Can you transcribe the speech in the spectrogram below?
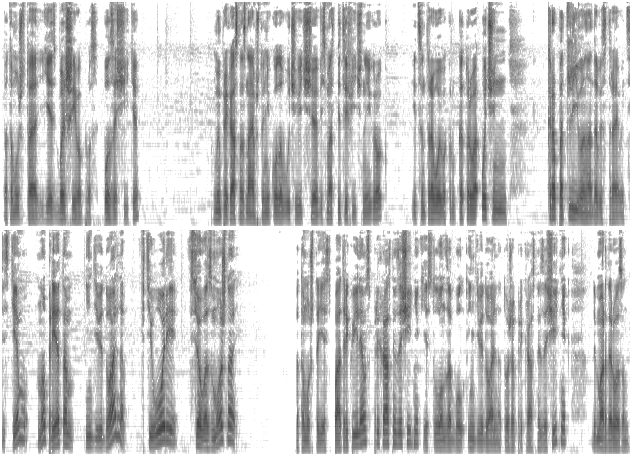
Потому что есть большие вопросы по защите, мы прекрасно знаем, что Никола Вучевич э, весьма специфичный игрок и центровой, вокруг которого очень кропотливо надо выстраивать систему, но при этом индивидуально, в теории, все возможно, потому что есть Патрик Уильямс, прекрасный защитник, есть Лонза Бол индивидуально тоже прекрасный защитник, Демар де Розен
